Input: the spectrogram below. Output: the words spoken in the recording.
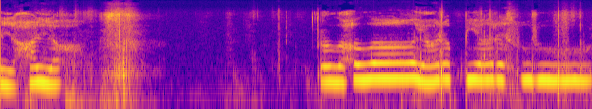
Allah Allah. Allah Allah ya Rabbi ya Resulul.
